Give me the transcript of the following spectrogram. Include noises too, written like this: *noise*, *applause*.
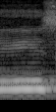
Is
